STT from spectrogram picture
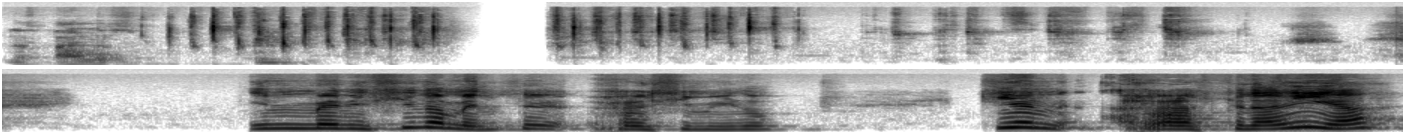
Los palos. inmerecidamente recibido, quien arrastraría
